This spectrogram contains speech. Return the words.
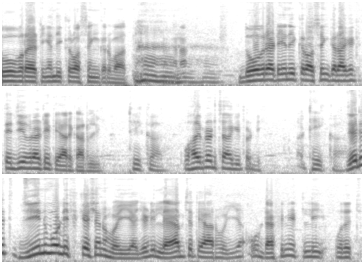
ਦੋ ਵੈਰਾਈਟੀਆਂ ਦੀ ਕ੍ਰਾਸਿੰਗ ਕਰਵਾਤੀ ਹਾਂ, ਹਾਂ, ਹੈ ਨਾ? ਹਾਂ। ਦੋ ਵੈਰਾਈਟੀਆਂ ਦੀ ਕ੍ਰਾਸਿੰਗ ਕਰਾ ਕੇ ਇੱਕ ਤੀਜੀ ਵੈਰਾਈਟੀ ਤਿਆਰ ਕਰ ਲਈ। ਠੀਕ ਆ। ਉਹ ਹਾਈਬ੍ਰਿਡ ਚ ਆ ਗਈ ਤੁਹਾਡੀ। ਠੀਕ ਆ। ਜਿਹਦੇ ਚ ਜੀਨ ਮੋਡੀਫਿਕੇਸ਼ਨ ਹੋਈ ਹੈ ਜਿਹੜੀ ਲੈਬ 'ਚ ਤਿਆਰ ਹੋਈ ਆ ਉਹ ਡੈਫੀਨਿਟਲੀ ਉਹਦੇ ਚ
